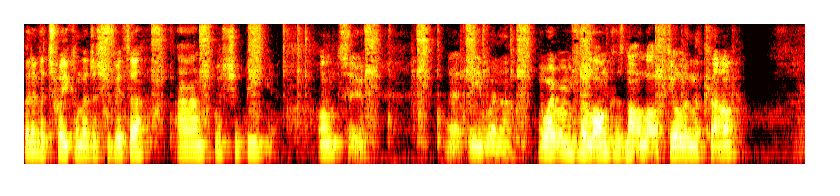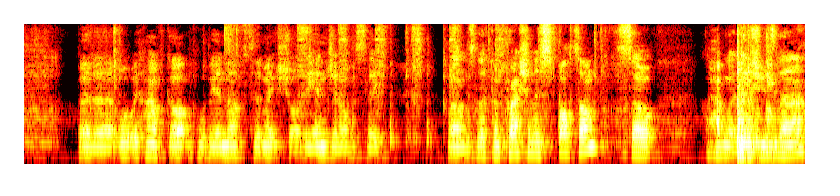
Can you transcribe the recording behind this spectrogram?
Bit of a tweak on the distributor, and we should be onto uh, the winner. It won't run for long, there's not a lot of fuel in the carb. But uh, what we have got will be enough to make sure the engine obviously runs. The compression is spot on, so I haven't got any issues there.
